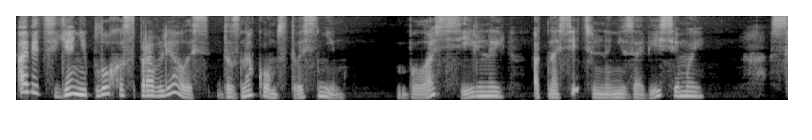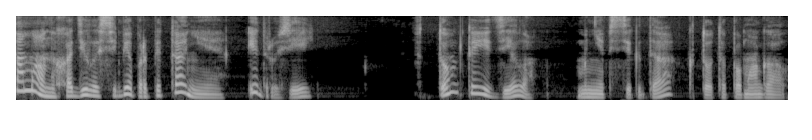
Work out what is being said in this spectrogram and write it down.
А ведь я неплохо справлялась до знакомства с ним. Была сильной, относительно независимой, сама находила себе пропитание и друзей. В том-то и дело, мне всегда кто-то помогал.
